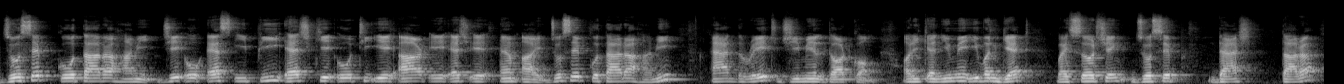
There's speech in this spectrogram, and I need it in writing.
Joseph Kotara Hami J O S E P H K O T A R A H A M I Joseph Kotara Hami at the rate gmail.com or you can you may even get by searching Joseph dash Tara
